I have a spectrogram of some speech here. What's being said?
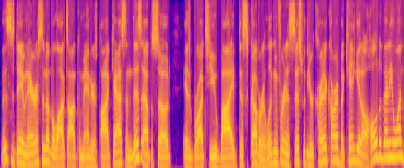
This is David Harrison of the Locked On Commanders podcast, and this episode is brought to you by Discover. Looking for an assist with your credit card but can't get a hold of anyone?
